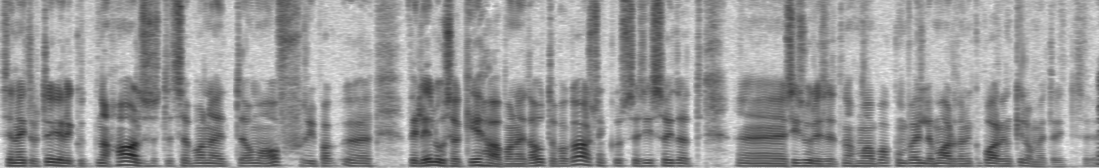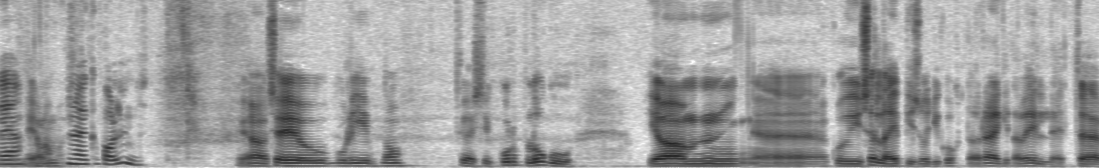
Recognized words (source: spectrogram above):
see näitab tegelikult nahaalsust, et sa paned oma ohvri veel elusa keha, paned auto pagasnikusse, siis sõidad äh, sisuliselt noh, ma pakun välja, Maardu on ikka paarkümmend kilomeetrit. jah, no ikka pool linna ja see oli noh, tõesti kurb lugu ja mm, äh, kui selle episoodi kohta rääkida veel, et äh,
